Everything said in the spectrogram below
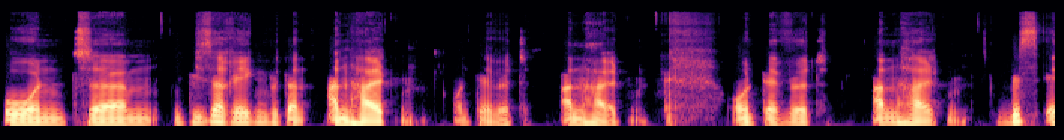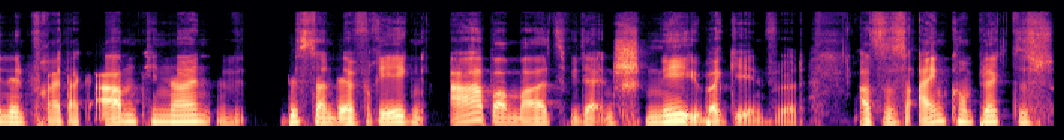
Und ähm, dieser Regen wird dann anhalten. Und der wird anhalten. Und der wird anhalten. Bis in den Freitagabend hinein bis dann der Regen abermals wieder in Schnee übergehen wird. Also es ist ein komplettes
